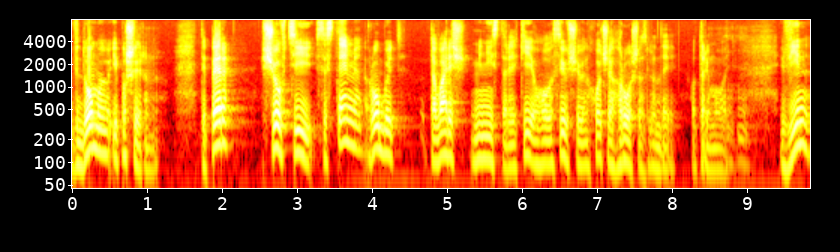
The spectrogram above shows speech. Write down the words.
відомою і поширеною. Тепер, що в цій системі робить товариш міністр, який оголосив, що він хоче гроші з людей отримувати? Він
